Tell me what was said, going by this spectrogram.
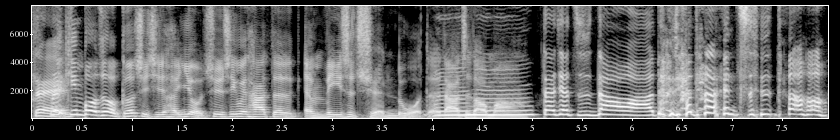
对 Wrecking Ball 这首歌曲其实很有趣，是因为它的 MV 是全裸的，大家知道吗？嗯？大家知道啊，大家当然知道。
